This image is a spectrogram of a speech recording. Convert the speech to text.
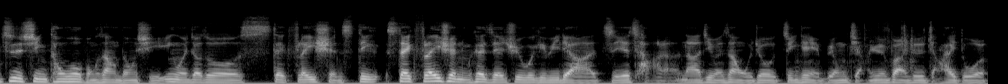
质性通货膨胀的东西，英文叫做 stagflation。stagflation，你们可以直接去 Wikipedia 直接查了。那基本上我就今天也不用讲，因为不然就是讲太多了。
